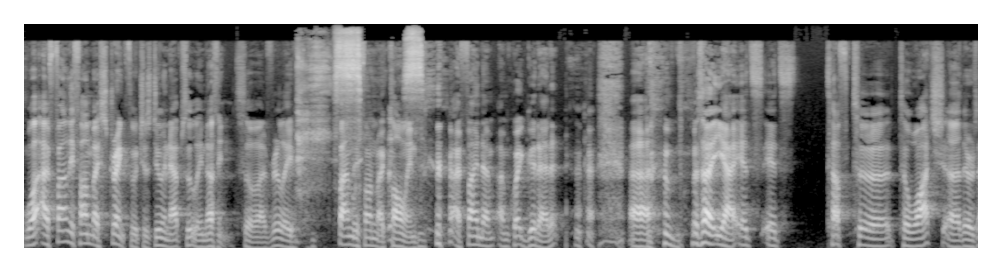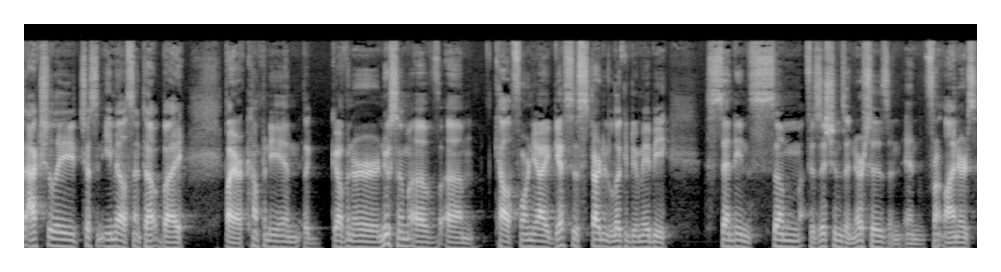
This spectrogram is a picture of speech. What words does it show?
Well, I finally found my strength, which is doing absolutely nothing. So I've really finally found my calling. I find I'm, I'm quite good at it. uh, but uh, yeah, it's it's tough to to watch. Uh, there was actually just an email sent out by by our company and the governor Newsom of um, California. I guess is starting to look into maybe sending some physicians and nurses and, and frontliners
